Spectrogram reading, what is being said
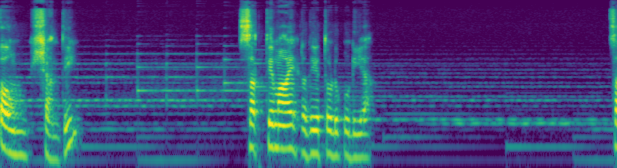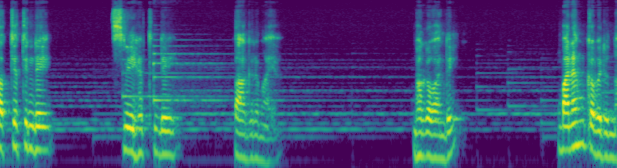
ഓം ശാന്തി. സത്യമായ ഹൃദയത്തോടു കൂടിയ സത്യത്തിന്റെ സ്നേഹത്തിന്റെ സാഗരമായ ഭഗവാന്റെ മനം കവരുന്ന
